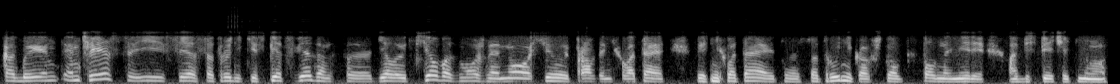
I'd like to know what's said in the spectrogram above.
как бы МЧС и все сотрудники спецведомств э, делают все возможное, но силы, правда, не хватает. То есть не хватает э, сотрудников, чтобы в полной мере обеспечить ну,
